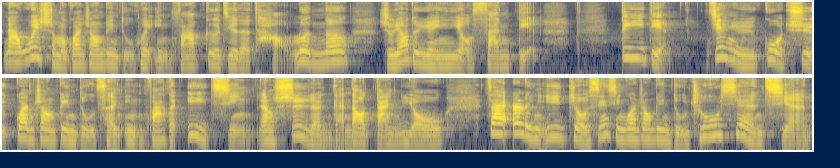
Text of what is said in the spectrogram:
那为什么冠状病毒会引发各界的讨论呢？主要的原因有三点。第一点。鉴于过去冠状病毒曾引发的疫情，让世人感到担忧。在二零一九新型冠状病毒出现前，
